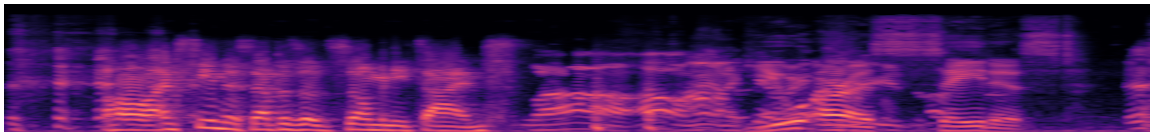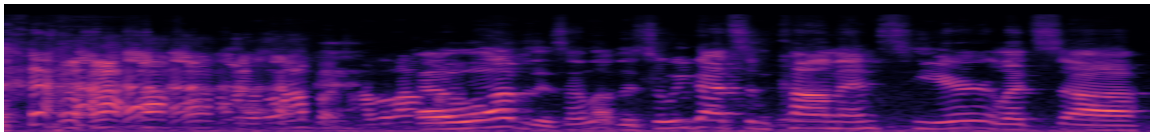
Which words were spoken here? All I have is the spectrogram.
Oh, I've seen this episode so many times. Wow. Oh, man. I can't You are a sadist. I love it. I love I love this. I love this. So we've got some comments here. Let's uh,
